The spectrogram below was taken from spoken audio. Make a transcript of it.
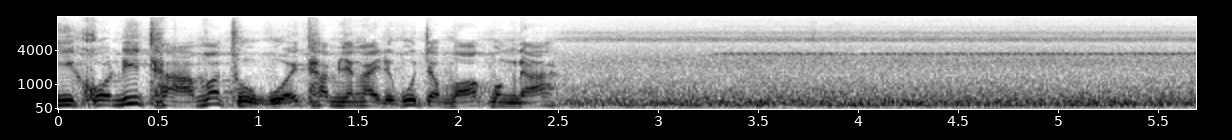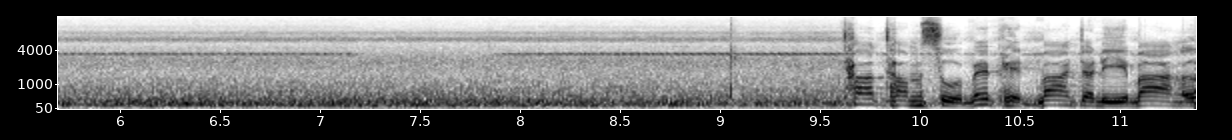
อีกคนที่ถามว่าถูกหวยทำยังไง เดี๋ยวกูจะบล็อกมึงนะถ้าทำสูตรไม่เผ็ดบ้างจะดีบ้างเอ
